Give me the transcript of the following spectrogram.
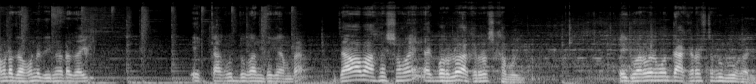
আমরা যখনই দিনটা যাই, এই কাকুর দোকান থেকে আমরা। যাওয়া বা আসার সময় একবার হলেও আখের রস খাবোই। এই গরমের মধ্যে আখের রসটা খুব উপকারী।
